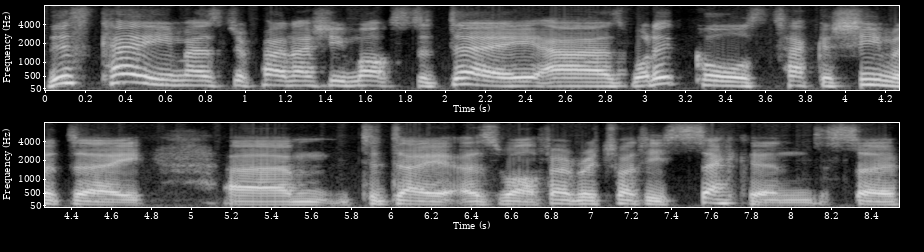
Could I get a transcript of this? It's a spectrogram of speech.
This came as Japan actually marks today as what it calls Takeshima Day um, today as well, February 22nd. So,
